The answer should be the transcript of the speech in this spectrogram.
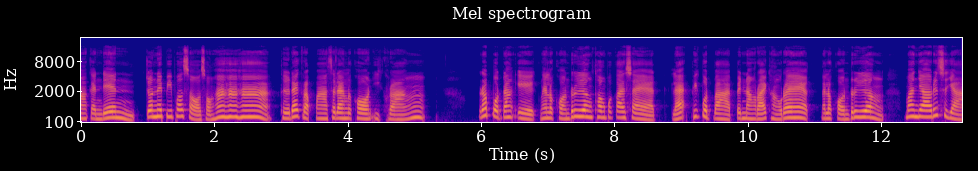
มาแกนเดนจนในปีพศ 2555 เธอได้กลับมาแสดงละครอีกครั้ง รับบทนางเอกในละครเรื่องทองประกายแสด และพลิกบทบาทเป็นนางร้ายครั้งแรก ในละครเรื่องมารยาริษยา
